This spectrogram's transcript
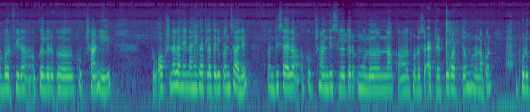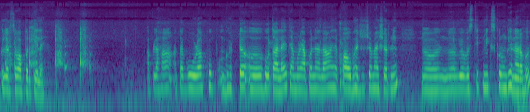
बर्फीला कलर खूप छान येईल. तो ऑप्शनल आहे नाही घातला तरी पण चालेल. पण दिसायला खूप छान दिसलं तर मुलांना का- थोडंसं अट्रॅक्टिव्ह वाटतं. म्हणून आपण फूड कलरचा वापर केला आहे आपला हा आता गोळा खूप घट्ट होत आला आहे त्यामुळे आपण याला पावभाजीच्या मॅशरने व्यवस्थित मिक्स करून घेणार आहोत.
